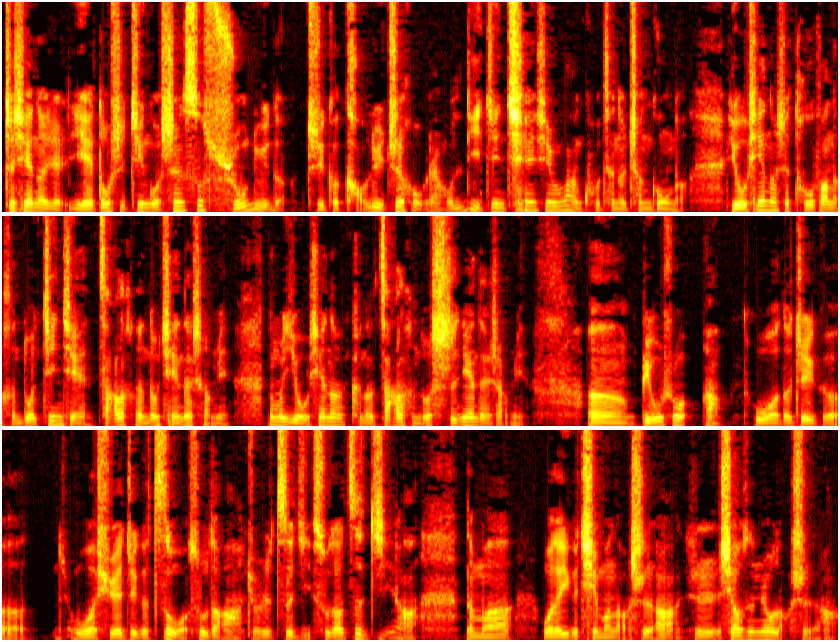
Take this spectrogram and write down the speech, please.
这些呢也也都是经过深思熟虑的。这个考虑之后，然后历经千辛万苦才能成功的。有些呢是投放了很多金钱，砸了很多钱在上面；那么有些呢可能砸了很多时间在上面。嗯，比如说啊，我的这个我学这个自我塑造啊，就是自己塑造自己啊。那么我的一个启蒙老师啊是肖森洲老师啊。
